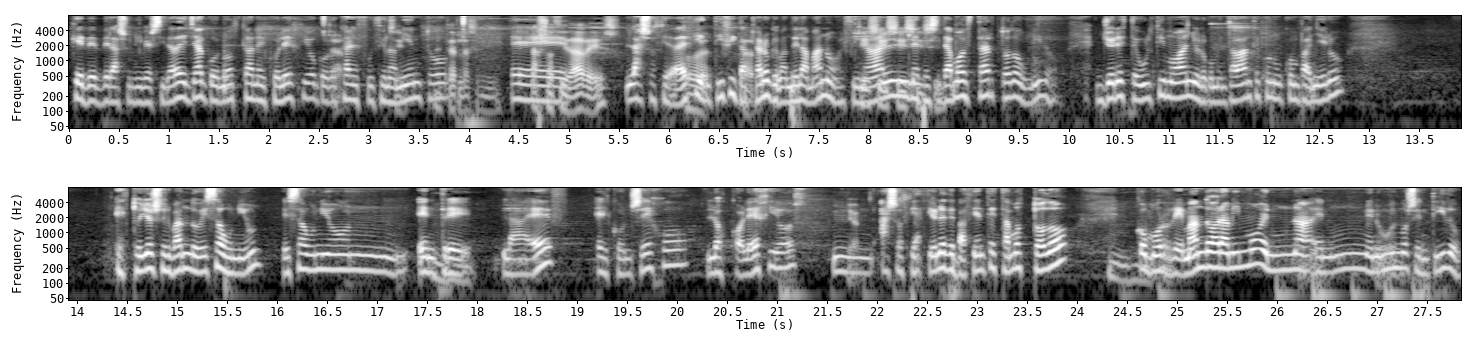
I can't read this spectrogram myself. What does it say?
que desde las universidades ya conozcan el colegio, conozcan Claro, el funcionamiento. Sí, meterlas en eh, las sociedades. Las sociedades Todo, científicas, claro. claro. que van de la mano. Al final sí, sí, sí, necesitamos estar todos unidos. Yo en este último año, lo comentaba antes con un compañero, estoy observando esa unión, esa unión entre la AEF, el consejo, los colegios, mm, Ya. asociaciones de pacientes, estamos todos Ujú. como remando ahora mismo en, una, en un, en un bueno. mismo sentido.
